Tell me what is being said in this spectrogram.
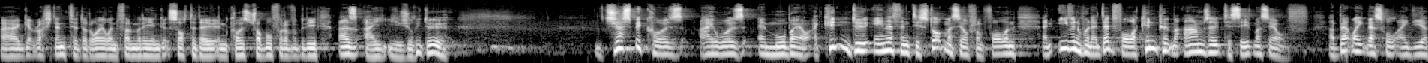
I get rushed into the Royal Infirmary and get sorted out and cause trouble for everybody, as I usually do. Just because I was immobile. I couldn't do anything to stop myself from falling, and even when I did fall, I couldn't put my arms out to save myself. A bit like this whole idea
